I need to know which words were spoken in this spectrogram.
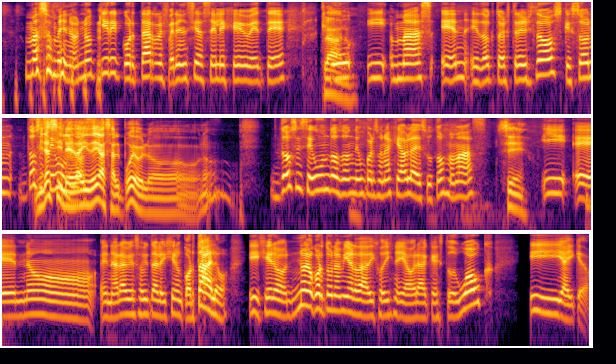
Más o menos, no quiere cortar referencias LGBT. Claro. y más en eh, Doctor Strange 2, que son 12 Mirá si segundos. le da ideas al pueblo, ¿no? 12 segundos donde un personaje habla de sus dos mamás. Sí. Y eh, no. En Arabia Saudita le dijeron, cortalo. Y dijeron, no lo cortó una mierda, dijo Disney ahora que es todo woke. Y ahí quedó.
